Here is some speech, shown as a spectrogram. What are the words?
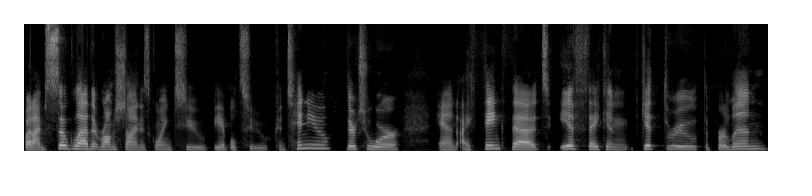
but I'm so glad that Rammstein is going to be able to continue their tour. And I think that if they can get through the Berlin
